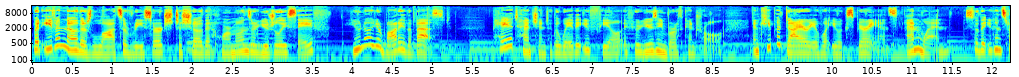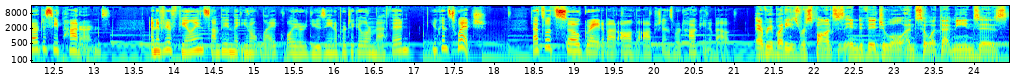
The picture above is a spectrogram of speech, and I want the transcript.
But even though there's lots of research to show that hormones are usually safe, you know your body the best. Pay attention to the way that you feel if you're using birth control, and keep a diary of what you experience and when so that you can start to see patterns. And if you're feeling something that you don't like while you're using a particular method, you can switch. That's what's so great about all the options we're talking about. Everybody's response is individual, and so what that means is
